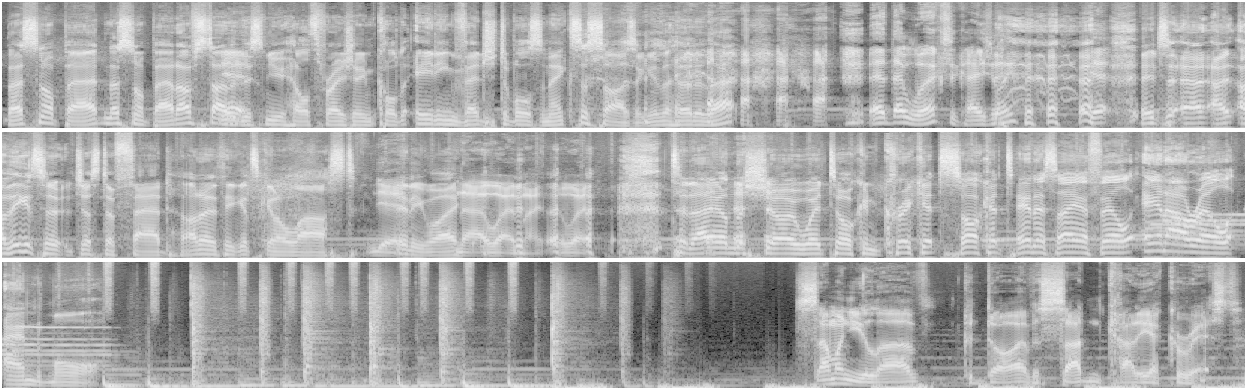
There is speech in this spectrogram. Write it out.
That's not bad. That's not bad. I've started Yeah. this new health regime called eating vegetables and exercising. Ever heard of that? that, that works occasionally. yeah. It's. Uh, I I think it's a, just a fad. I don't think it's going to last. Yeah. Anyway. No, it won't, mate. It won't. Today on the show, we're talking cricket, soccer, tennis, AFL, NRL, and more. Someone you love could die of a sudden cardiac arrest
